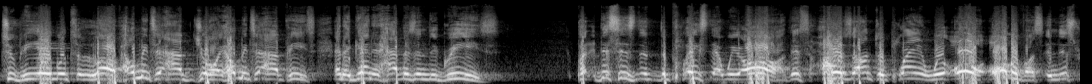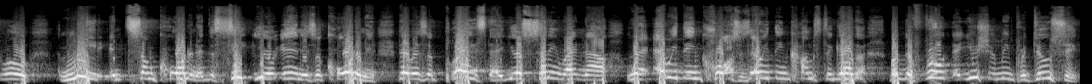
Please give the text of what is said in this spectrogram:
to be able to love. Help me to have joy. Help me to have peace. And again, it happens in degrees. But this is the, the place that we are, this horizontal plane. We're all, all of us in this room meet in some coordinate. The seat you're in is a coordinate. There is a place that you're sitting right now where everything crosses, everything comes together. But the fruit that you should be producing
